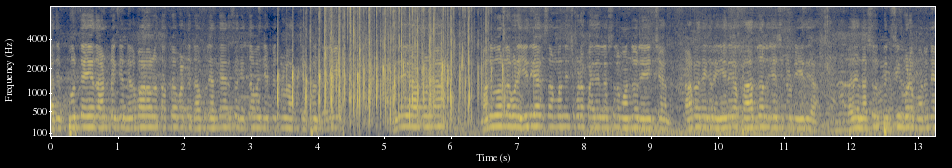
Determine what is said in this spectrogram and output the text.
అది పూర్తి అయ్యే దాంట్లో ఇంకా నిర్మాణంలో తక్కువ పడితే డబ్బులు ఎంతైనా సరే ఇద్దామని చెప్పి నాకు చెప్పడం జరిగింది. ఇదే కాకుండా మనుగోరులో కూడా ఈద్గాకు సంబంధించి కూడా పదిహేను లక్షలు మంజూరు చేయించాను. ఆటో దగ్గర ఈద్గా ప్రార్థనలు చేసినటువంటి ఈద్గా పదిహేను లక్షలు ఫిక్సింగ్ కూడా మొన్ననే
